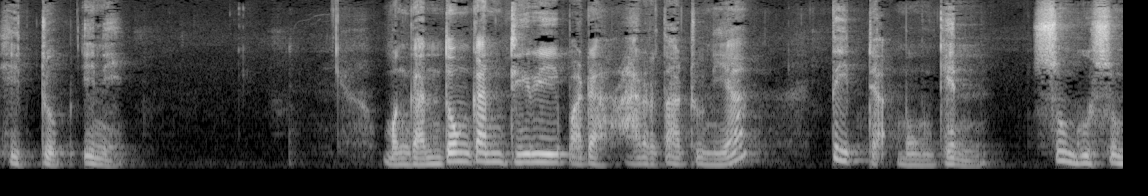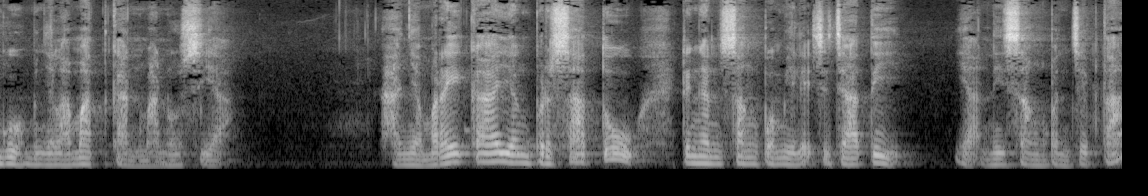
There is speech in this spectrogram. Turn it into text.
hidup ini. Menggantungkan diri pada harta dunia tidak mungkin sungguh-sungguh menyelamatkan manusia. Hanya mereka yang bersatu dengan Sang Pemilik sejati, yakni Sang Pencipta,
